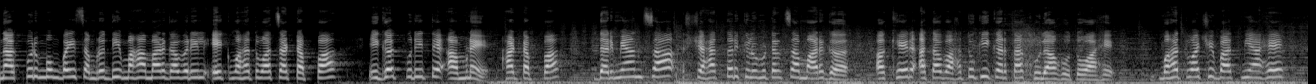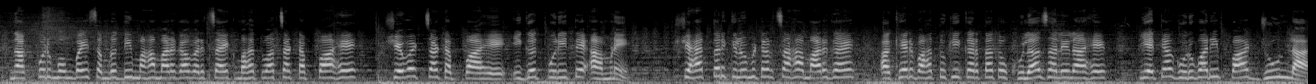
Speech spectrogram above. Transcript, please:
नागपूर मुंबई समृद्धी महामार्गावरील एक महत्त्वाचा टप्पा इगतपुरी ते आमणे हा टप्पा. दरम्यानचा शहात्तर किलोमीटरचा मार्ग अखेर आता वाहतुकीकरता खुला होतो आहे. महत्वाची बातमी आहे नागपूर मुंबई समृद्धी महामार्गावरचा एक महत्त्वाचा टप्पा आहे. शेवटचा टप्पा आहे इगतपुरी ते आमणे. शहात्तर किलोमीटरचा हा मार्ग आहे. अखेर वाहतुकीकरता तो खुला झालेला आहे. येत्या गुरुवारी पाच जूनला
